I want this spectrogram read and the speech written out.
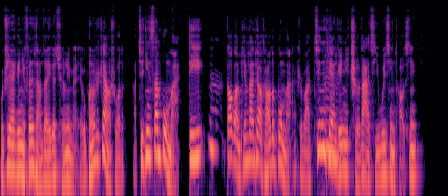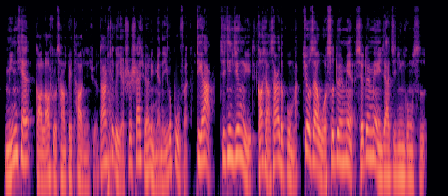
我之前给你分享在一个群里面，有个朋友是这样说的啊，基金三不买，第一，嗯，高管频繁跳槽的不满是吧？今天给你扯大旗，微信讨薪。明天搞老鼠仓被套进去，当然这个也是筛选里面的一个部分。第二，基金经理搞小三儿的不满，就在我司对面斜对面一家基金公司，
